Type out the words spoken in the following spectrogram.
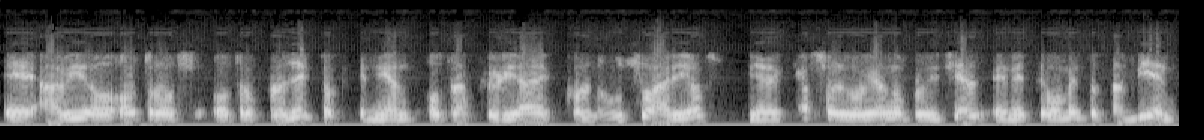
eh, ha habido otros otros proyectos que tenían otras prioridades con los usuarios y en el caso del gobierno provincial en este momento también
